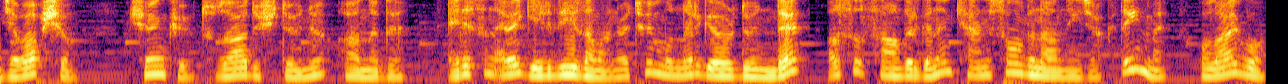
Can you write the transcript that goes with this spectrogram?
Cevap şu, çünkü tuzağa düştüğünü anladı. Alison eve girdiği zaman ve tüm bunları gördüğünde asıl saldırganın kendisi olduğunu anlayacak değil mi? Olay bu.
